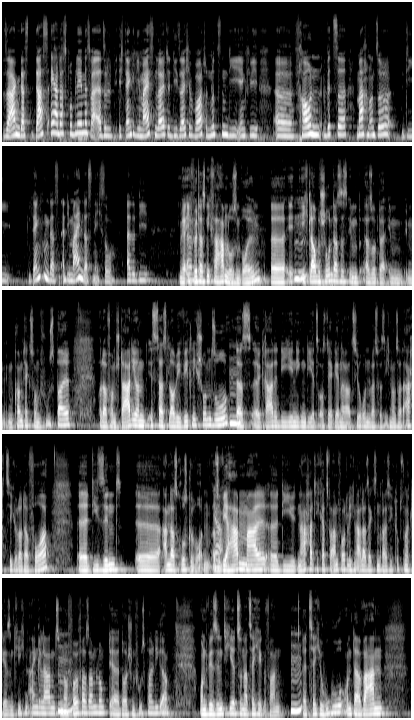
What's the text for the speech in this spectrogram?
sagen, dass das eher das Problem ist? Weil also ich denke, die meisten Leute, die solche Worte nutzen, die irgendwie äh, Frauenwitze machen und so, die denken das, die meinen das nicht so. Also die Ja, ich Ähm. Mhm. würde das nicht verharmlosen wollen. Äh, Ich glaube schon, dass es im, also im, im, im Kontext vom Fußball oder vom Stadion ist das, glaube ich, wirklich schon so, Mhm. dass äh, gerade diejenigen, die jetzt aus der Generation, was weiß ich, 1980 oder davor, äh, die sind äh, anders groß geworden. Also Ja. wir haben mal äh, die Nachhaltigkeitsverantwortlichen aller 36 Clubs nach Gelsenkirchen eingeladen zu Mhm. einer Vollversammlung der Deutschen Fußballliga. Und wir sind hier zu einer Zeche gefahren, Mhm. äh, Zeche Hugo, und da waren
